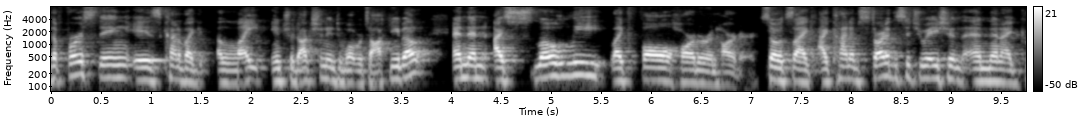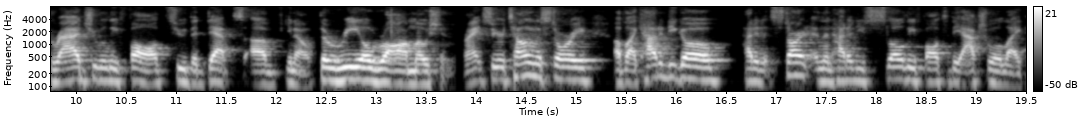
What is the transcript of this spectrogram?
the first thing is kind of like a light introduction into what we're talking about. And then i slowly like fall harder and harder. So it's like i kind of started the situation and then i gradually fall to the depths of you know the real raw emotion right? So you're telling the story of like how did you go? How did it start? And then how did you slowly fall to the actual like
